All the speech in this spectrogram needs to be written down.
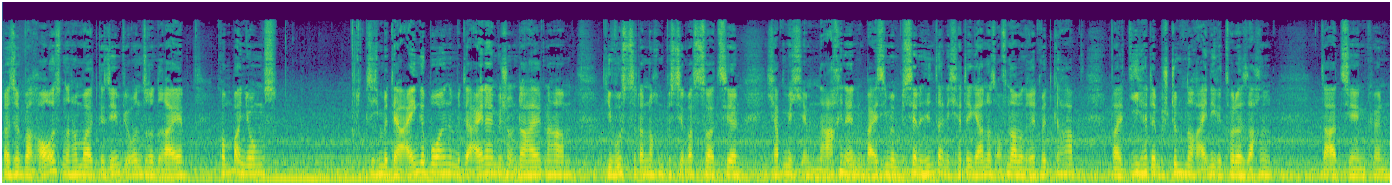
da sind wir raus und dann haben wir halt gesehen, wie unsere drei Kompagnons sich mit der Eingeborenen, mit der Einheimischen unterhalten haben. Die wusste dann noch ein bisschen was zu erzählen. Ich habe mich im Nachhinein, beiß ich mir ein bisschen Hintern, ich hätte gerne das Aufnahmegerät mitgehabt, weil die hätte bestimmt noch einige tolle Sachen da erzählen können.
